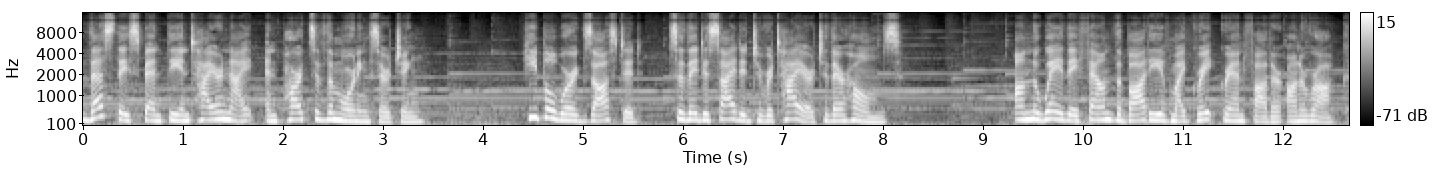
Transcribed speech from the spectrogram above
Thus, they spent the entire night and parts of the morning searching. People were exhausted, so they decided to retire to their homes. On the way, they found the body of my great grandfather on a rock.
